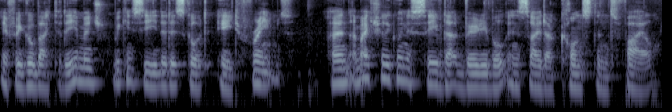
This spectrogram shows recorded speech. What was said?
If we go back to the image, we can see that it's got 8 frames. And I'm actually going to save that variable inside our constants file.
